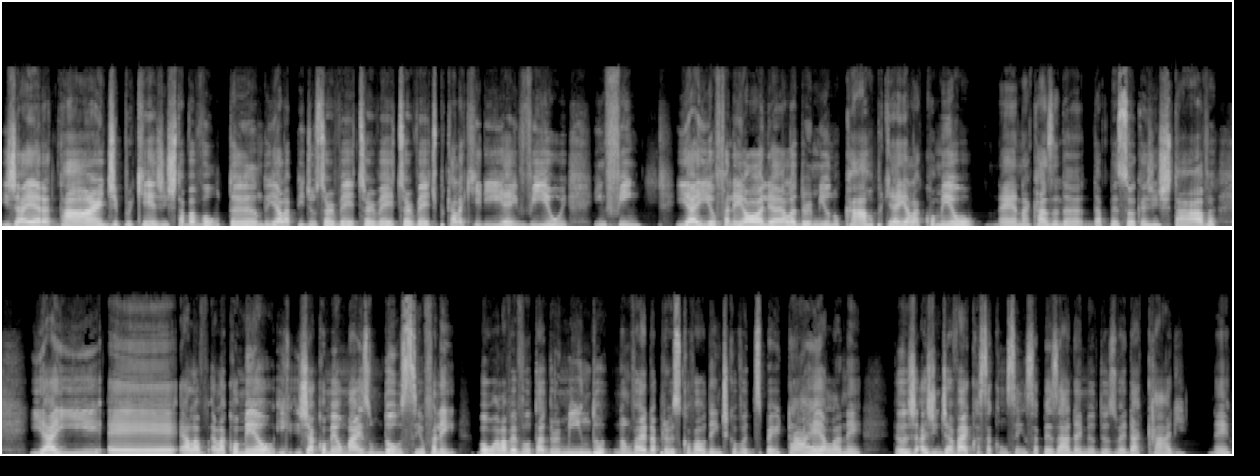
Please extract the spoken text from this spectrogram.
E já era tarde, porque a gente tava voltando e ela pediu sorvete, sorvete, sorvete, porque ela queria e viu, enfim. E aí eu falei, olha, ela dormiu no carro, porque aí ela comeu, né, na casa da, Uhum. da pessoa que a gente tava. E aí é, ela, ela comeu e já comeu mais um doce. Eu falei, bom, ela vai voltar dormindo, não vai dar pra eu escovar o dente que eu vou despertar ela, né? Então a gente já vai com essa consciência pesada. Ai, meu Deus, vai dar cárie, né?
